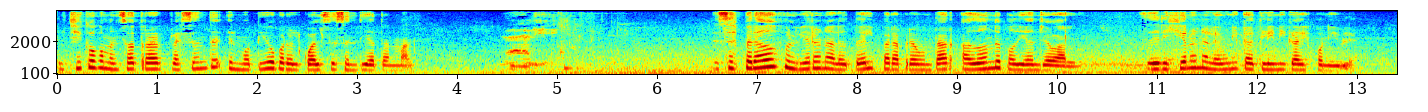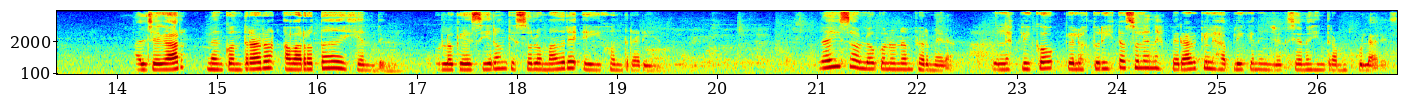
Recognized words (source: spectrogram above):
el chico comenzó a traer presente el motivo por el cual se sentía tan mal. Desesperados volvieron al hotel para preguntar a dónde podían llevarlo. Se dirigieron a la única clínica disponible. Al llegar, la encontraron abarrotada de gente, por lo que decidieron que solo madre e hijo entrarían. Gladys habló con una enfermera, quien le explicó que los turistas suelen esperar que les apliquen inyecciones intramusculares,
